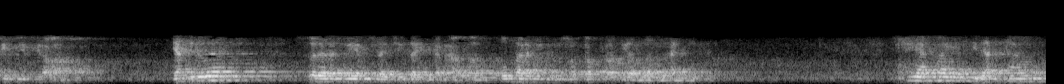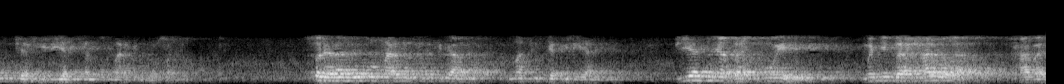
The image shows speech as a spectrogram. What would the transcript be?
sisi Yang kedua, saudara yang saya cintai karena Allah, Umar bin Khattab radhiyallahu anhu. Siapa yang tidak tahu jahiliyah yang Umar bin Khattab? Saudara Umar itu ketika masih jahiliyah, dia menyembah kue, menyembah halwa, sahabat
